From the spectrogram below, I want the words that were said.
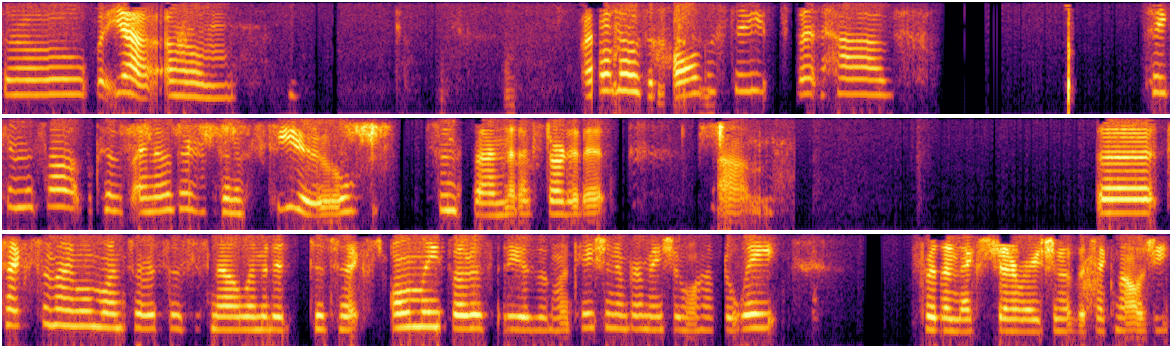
So, but yeah, um, I don't know if it's all the states that have taken this up because I know there's been a few since then that have started it. Um, the text to 911 services is now limited to text only. Photos, videos, and location information will have to wait for the next generation of the technology.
